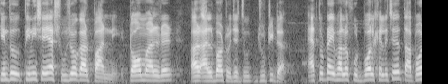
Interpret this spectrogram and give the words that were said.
কিন্তু তিনি সেই আর সুযোগ আর পাননি। টম আলডের আর অ্যালবার্টো যে জুটিটা, এতটাই ভালো ফুটবল খেলেছে, তারপর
